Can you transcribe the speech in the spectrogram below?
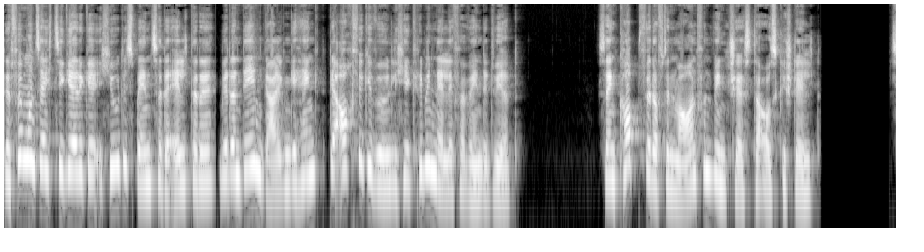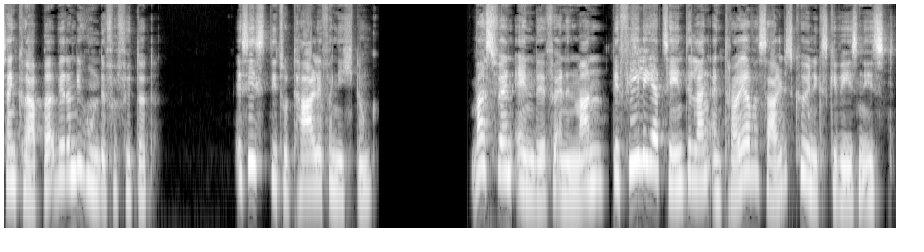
Der 65-jährige Hugh Dispenser der Ältere wird an den Galgen gehängt, der auch für gewöhnliche Kriminelle verwendet wird. Sein Kopf wird auf den Mauern von Winchester ausgestellt. Sein Körper wird an die Hunde verfüttert. Es ist die totale Vernichtung. Was für ein Ende für einen Mann, der viele Jahrzehnte lang ein treuer Vasall des Königs gewesen ist.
